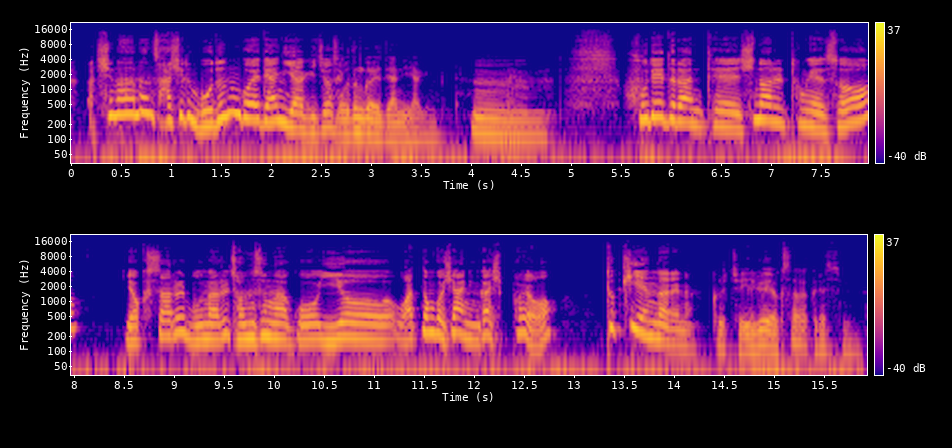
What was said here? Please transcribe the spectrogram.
신화는 사실은 모든 거에 대한 이야기죠. 모든 거에 대한 이야기입니다. 음. 네. 후대들한테 신화를 통해서 역사를 문화를 전승하고 이어왔던 것이 아닌가 싶어요. 특히 옛날에는. 그렇죠. 인류의 역사가 그랬습니다.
